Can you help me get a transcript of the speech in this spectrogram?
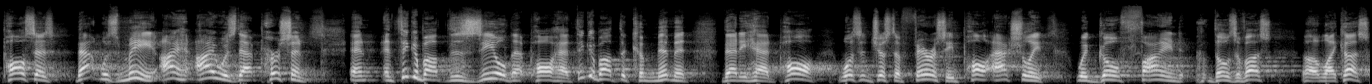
Paul says, That was me. I, I was that person. And, and think about the zeal that Paul had. Think about the commitment that he had. Paul wasn't just a Pharisee, Paul actually would go find those of us uh, like us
